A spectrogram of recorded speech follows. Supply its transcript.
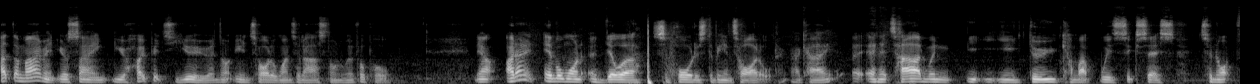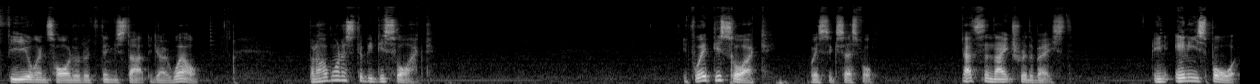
at the moment, you're saying you hope it's you and not the entitled ones at Arsenal and Liverpool. Now, I don't ever want Villa supporters to be entitled, okay? And it's hard when you, you do come up with success to not feel entitled if things start to go well. But I want us to be disliked. If we're disliked, we're successful. That's the nature of the beast. In any sport,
